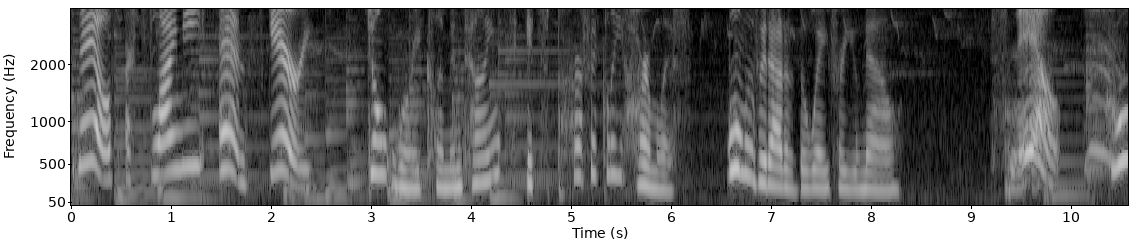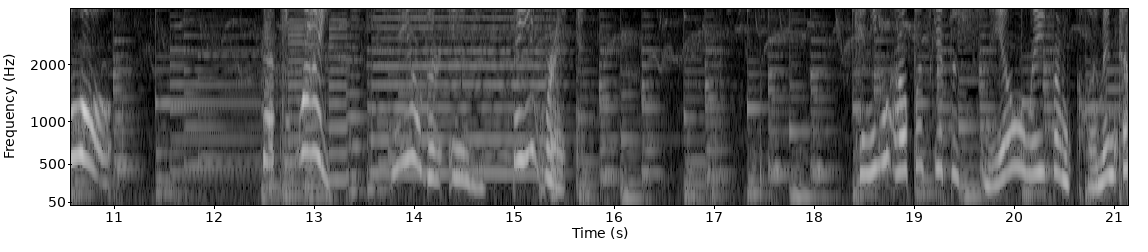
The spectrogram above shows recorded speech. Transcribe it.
Snails are slimy and scary. Don't worry, Clementine. It's perfectly harmless. We'll move it out of the way for you now. Snail! Cool! That's right! Snails are Andy's favorite! Can you help us get the snail away from Clementine?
